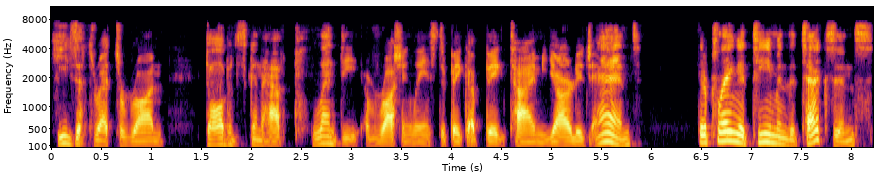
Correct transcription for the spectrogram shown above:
He's a threat to run. Dobbins is going to have plenty of rushing lanes to pick up big time yardage. And they're playing a team in the Texans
